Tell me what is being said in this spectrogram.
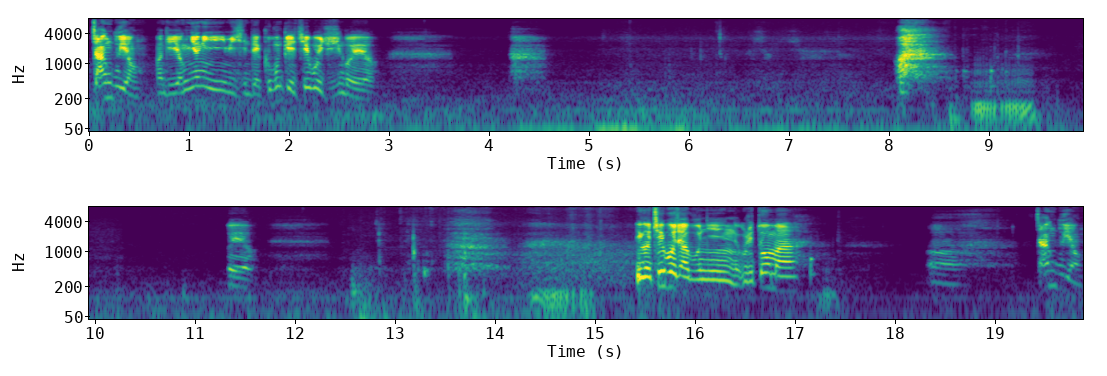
짱구형 한게 영영이님이신데 그분께 제보해 주신 거예요 아. 왜요? 이거 제보자분인 우리 또마. 어 짱구형.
